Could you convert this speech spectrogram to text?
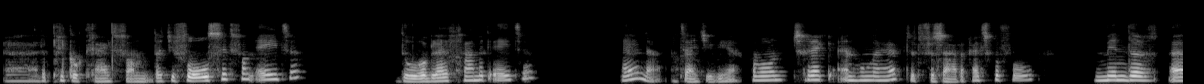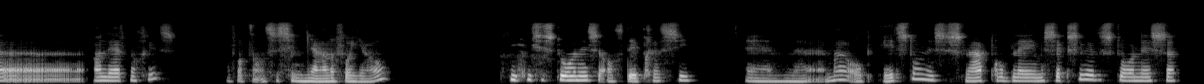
uh, de prikkel krijgt van dat je vol zit van eten, door blijft gaan met eten. Hè, nou, een tijdje weer gewoon trek en honger hebt, het verzadigheidsgevoel minder uh, alert nog is. Of althans de signalen voor jou. Psychische stoornissen als depressie, en, uh, maar ook eetstoornissen, slaapproblemen, seksuele stoornissen,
